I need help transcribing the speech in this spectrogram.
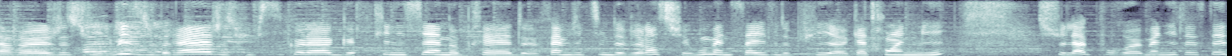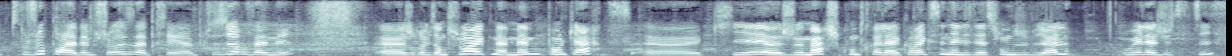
Alors, euh, je suis Louise Dubray, je suis psychologue clinicienne auprès de femmes victimes de violences chez Women Safe depuis 4 ans et demi. Je suis là pour manifester toujours pour la même chose après plusieurs années. je reviens toujours avec ma même pancarte qui est Je marche contre la correctionnalisation du viol. Où est la justice?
